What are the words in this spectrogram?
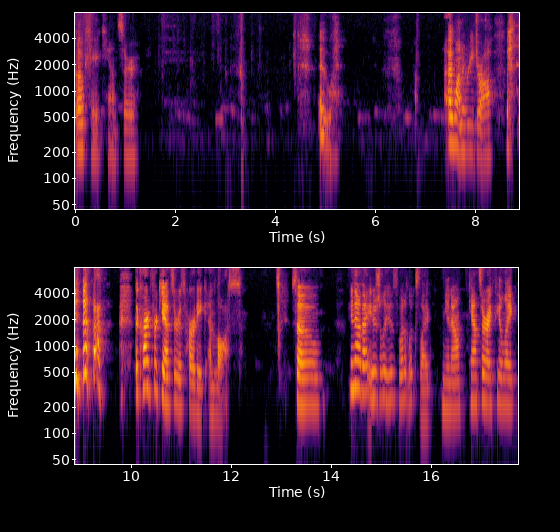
Okay, Cancer. Oh, I want to redraw. the card for Cancer is heartache and loss. So, you know, that usually is what it looks like. You know, Cancer, I feel like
